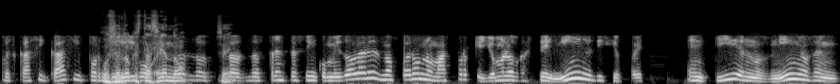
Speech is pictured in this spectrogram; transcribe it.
Pues casi, casi, porque pues es lo que está haciendo. Los, los, 35 mil dólares no fueron nomás porque yo me los gasté en mí, le dije, pues en ti, en los niños, en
